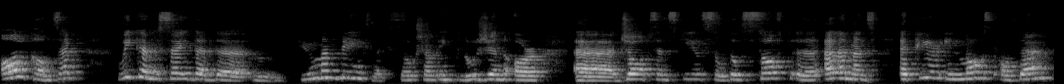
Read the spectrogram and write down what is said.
all concepts, we can say that the um, human beings, like social inclusion or uh, jobs and skills, so those soft uh, elements appear in most of them,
